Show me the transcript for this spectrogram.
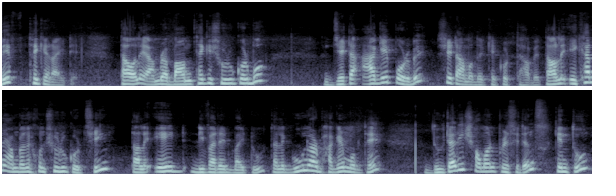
লেফট থেকে রাইটে তাহলে আমরা বাম থেকে শুরু করব যেটা আগে পড়বে, সেটা আমাদেরকে করতে হবে। তাহলে এখানে আমরা যখন শুরু করছি, তাহলে এইট ডিভাইডেড বাই টু তাহলে গুণ আর ভাগের মধ্যে দুইটারই সমান প্রেসিডেন্স কিন্তু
